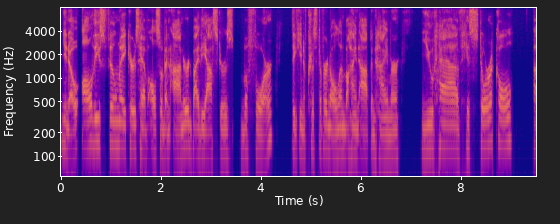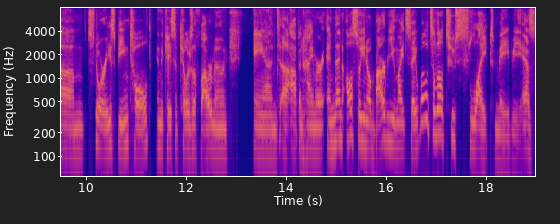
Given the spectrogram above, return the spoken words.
you know, all these filmmakers have also been honored by the Oscars before. Thinking of Christopher Nolan behind Oppenheimer, you have historical um, stories being told in the case of Killers of the Flower Moon and uh, Oppenheimer, and then also, you know, Barbie. You might say, well, it's a little too slight, maybe as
